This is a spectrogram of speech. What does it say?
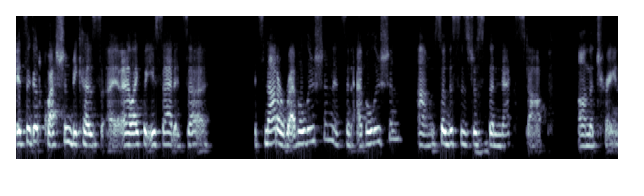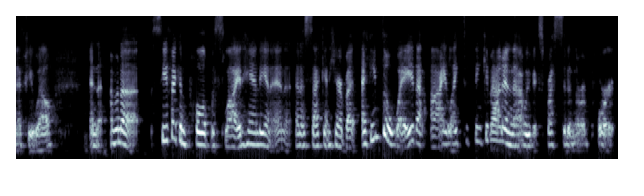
it's a good question because I, I like what you said. It's a it's not a revolution; it's an evolution. Um, so this is just mm-hmm. the next stop on the train, if you will. And I'm gonna see if I can pull up a slide handy in, in, in a second here. But I think the way that I like to think about it, and that we've expressed it in the report,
